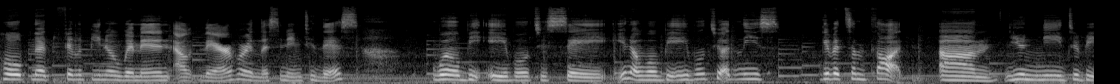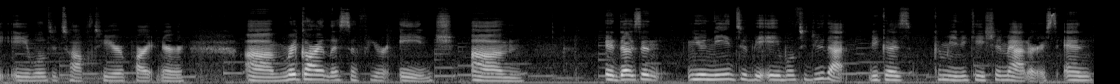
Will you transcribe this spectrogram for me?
hope that Filipino women out there who are listening to this will be able to say, you know, will be able to at least give it some thought. Um, you need to be able to talk to your partner, um, regardless of your age. Um, it doesn't, you need to be able to do that because communication matters. And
